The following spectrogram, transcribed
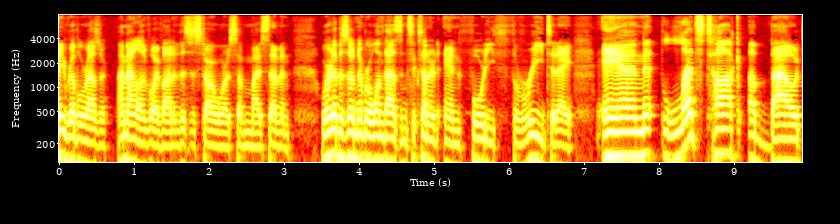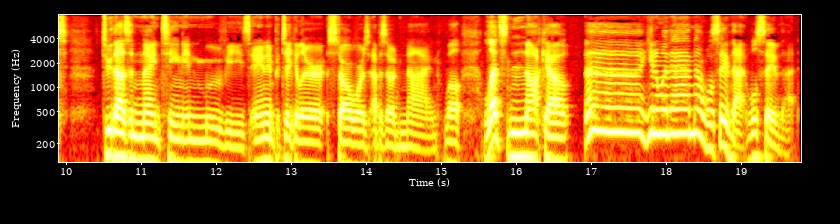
Hey, Rebel Rouser. I'm Allen Voivod, this is Star Wars 7 by 7 We're at episode number 1643 today. And let's talk about 2019 in movies, and in particular, Star Wars Episode 9. Well, let's knock out. Uh, you know what? Uh, no, we'll save that. We'll save that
